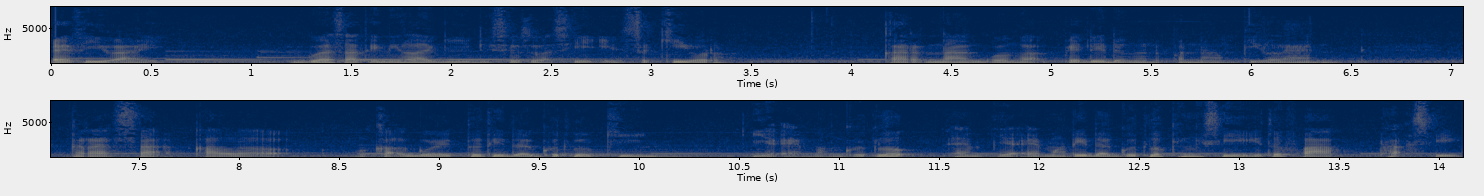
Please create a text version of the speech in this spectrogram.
FUI gue saat ini lagi di situasi insecure karena gue nggak pede dengan penampilan. Ngerasa kalau muka gue itu tidak good looking ya emang good look em, ya emang tidak good looking sih itu fakta sih.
